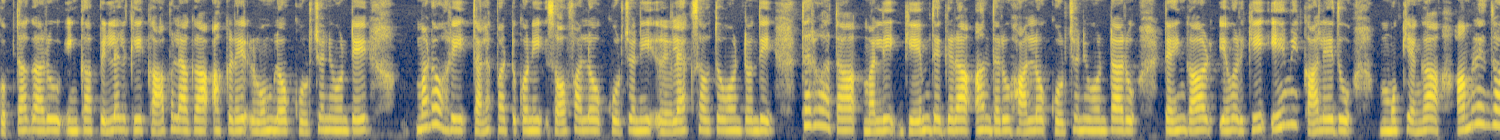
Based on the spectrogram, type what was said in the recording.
గుప్తా గారు ఇంకా పిల్లలకి కాపలాగా అక్కడే రూమ్లో కూర్చొని ఉంటే మనోహరి తల పట్టుకొని సోఫాలో కూర్చొని రిలాక్స్ అవుతూ ఉంటుంది. తర్వాత మళ్ళీ గేమ్ దగ్గర అందరూ హాల్లో కూర్చొని ఉంటారు. టైం గార్డ్ ఎవరికి ఏమీ కాలేదు. ముఖ్యంగా అమరేంద్ర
